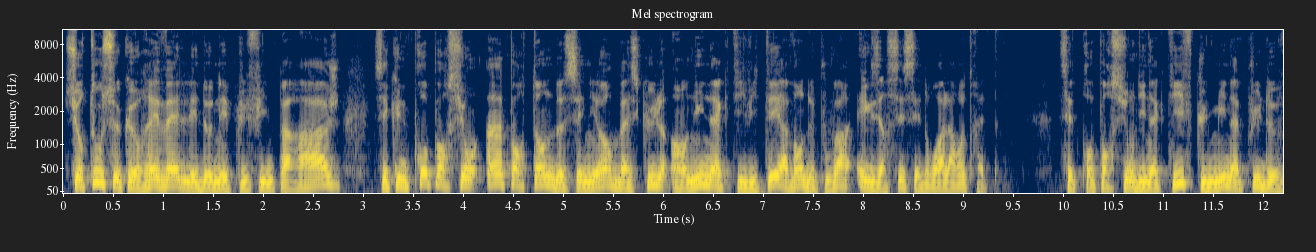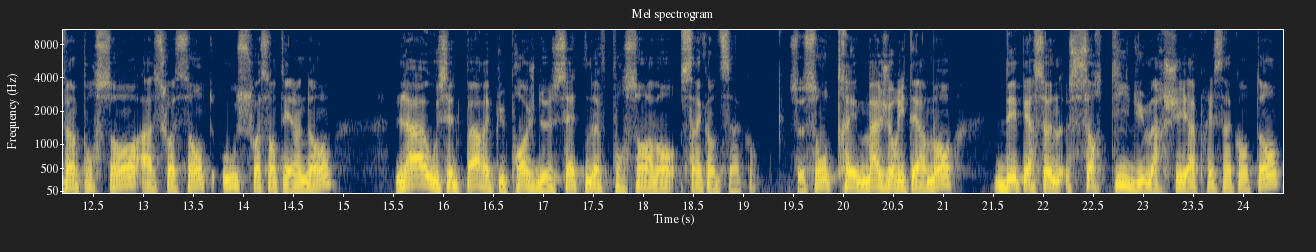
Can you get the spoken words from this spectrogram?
Surtout, ce que révèlent les données plus fines par âge, c'est qu'une proportion importante de seniors bascule en inactivité avant de pouvoir exercer ses droits à la retraite. Cette proportion d'inactifs culmine à plus de 20% à 60 ou 61 ans, là où cette part est plus proche de 7-9% avant 55 ans. Ce sont très majoritairement des personnes sorties du marché après 50 ans,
